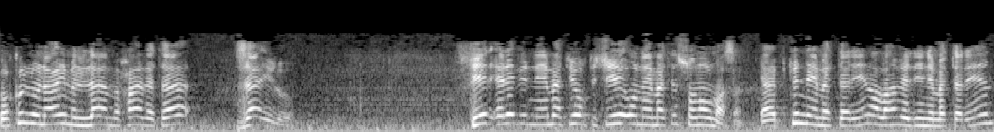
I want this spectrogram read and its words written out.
Və kullu naimin la mühalətə zailu. Deyir, elə bir nemət yoxdur ki, o nemətin sonu olmasın. Yəni, bütün nemətlərin, Allahın verdiyi nemətlərin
